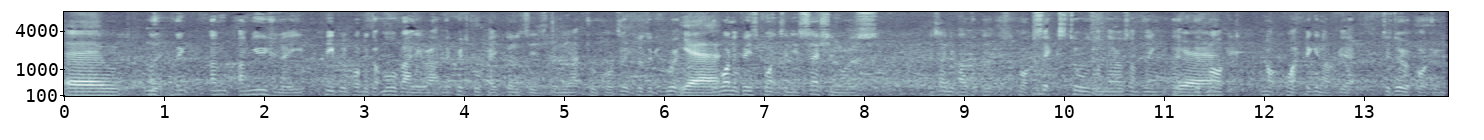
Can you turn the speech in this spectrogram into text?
Um, I think un- unusually people have probably got more value out of the critical capabilities than the actual quadrant because yeah. one of his points in his session was there's only uh, there's, what six tools on there or something. Yeah. The market's not quite big enough yet to do a quadrant.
